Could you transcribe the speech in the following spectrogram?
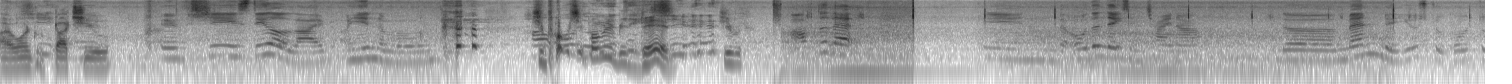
I want to touch if- you. If she's still alive in the moon, She probably she'd probably be think dead she is? She After that, in the olden days in China, the men they used to go to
